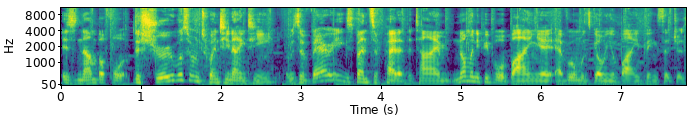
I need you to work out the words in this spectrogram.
is number four. The shrew was from 2019. It was a very expensive pet at the time. Not many people were buying it. Everyone was going and buying things such as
